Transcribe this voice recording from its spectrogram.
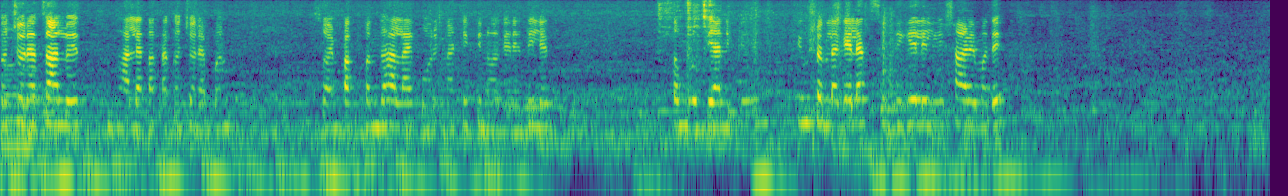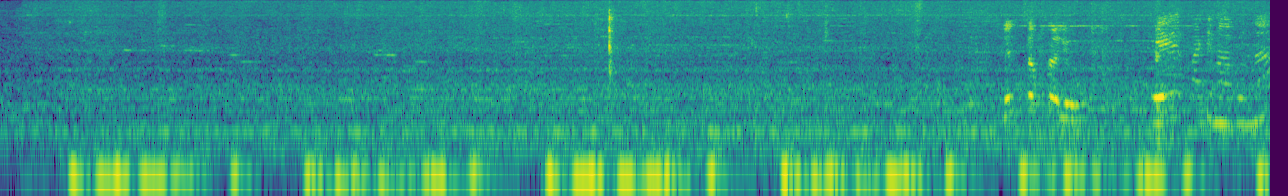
कचोऱ्या चालू आहेत. झाल्यात आता कचोऱ्या पण. स्वयंपाक पण झालाय. पोरींना टिफिन वगैरे दिलेत. समृद्धी आणि ट्युशनला गेल्यात. सिद्धी गेलेली शाळेमध्ये. लिहू हे पाठीमागून ना.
